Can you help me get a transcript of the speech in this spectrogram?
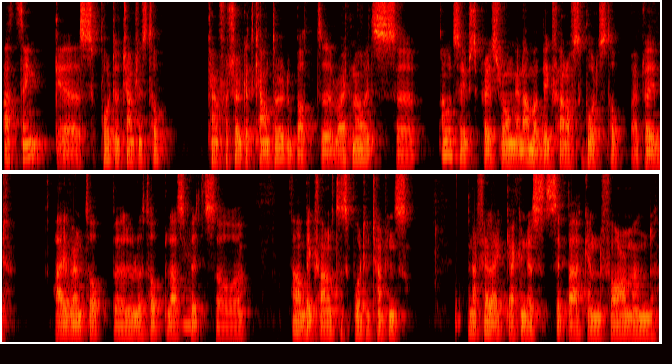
I think uh, supportive champions top can for sure get countered, but uh, right now it's uh, I would say it's pretty strong, and I'm a big fan of support top. I played Ivern top, uh, Lulu top last mm. bit, so uh, I'm a big fan of the supportive champions, and I feel like I can just sit back and farm, and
